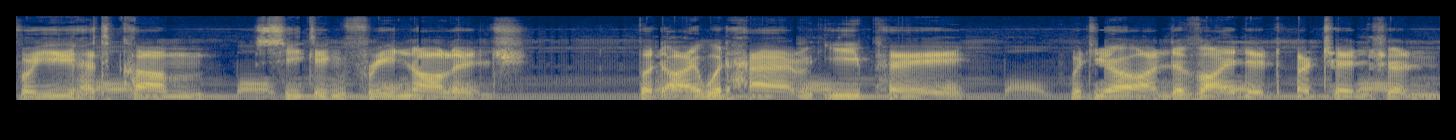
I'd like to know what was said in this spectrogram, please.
for ye hath come seeking free knowledge, but I would have ye pay with your undivided attention.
